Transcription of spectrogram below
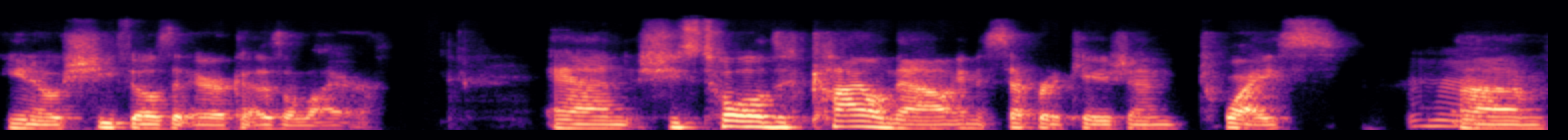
you know, she feels that Erika is a liar. And she's told Kyle now in a separate occasion twice. Mm-hmm. Um,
